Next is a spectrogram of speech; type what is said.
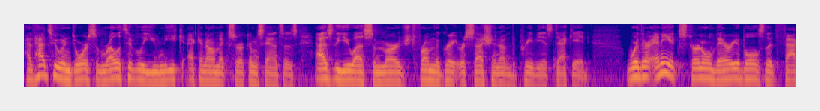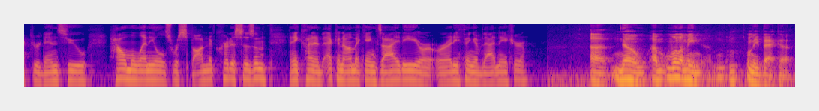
have had to endure some relatively unique economic circumstances as the U.S. emerged from the Great Recession of the previous decade. Were there any external variables that factored into how millennials respond to criticism? Any kind of economic anxiety or, or anything of that nature? Uh, no. Um, well, I mean, let me back up.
